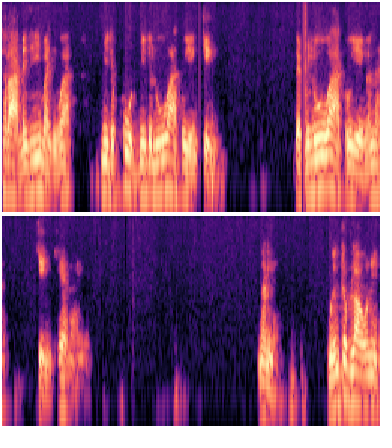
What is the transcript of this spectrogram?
ฉลาดในที่นี้หมายถึงว่า มีแต่พูดมีแต่รู้ว่าตัวเองเก่ง แต่ไม่รู้ว่าตัวเองนั้นน่ะ เก่งแค่ไหน นั่นแหละ เหมือนกับเราเนี่ย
